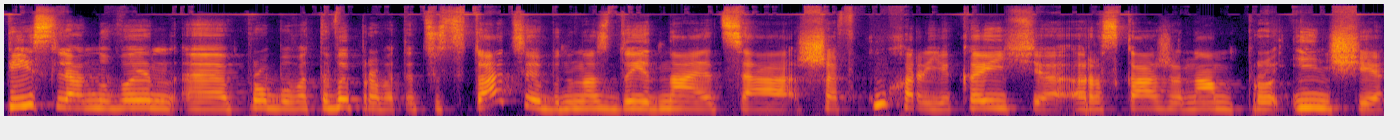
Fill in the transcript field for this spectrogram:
після новин е, пробувати виправити цю ситуацію. Бо до нас доєднається шеф-кухар, який е, розкаже нам про інші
